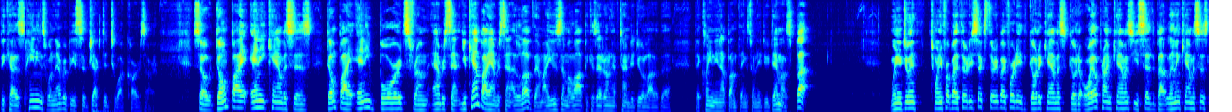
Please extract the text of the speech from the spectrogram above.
because paintings will never be subjected to what cars are. So don't buy any canvases. Don't buy any boards from Ampersand. You can buy Ampersand. I love them. I use them a lot because I don't have time to do a lot of the, the cleaning up on things when I do demos. But when you're doing 24 by 36, 30 by 40, go to canvas, go to oil prime canvas. You said about linen canvases.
